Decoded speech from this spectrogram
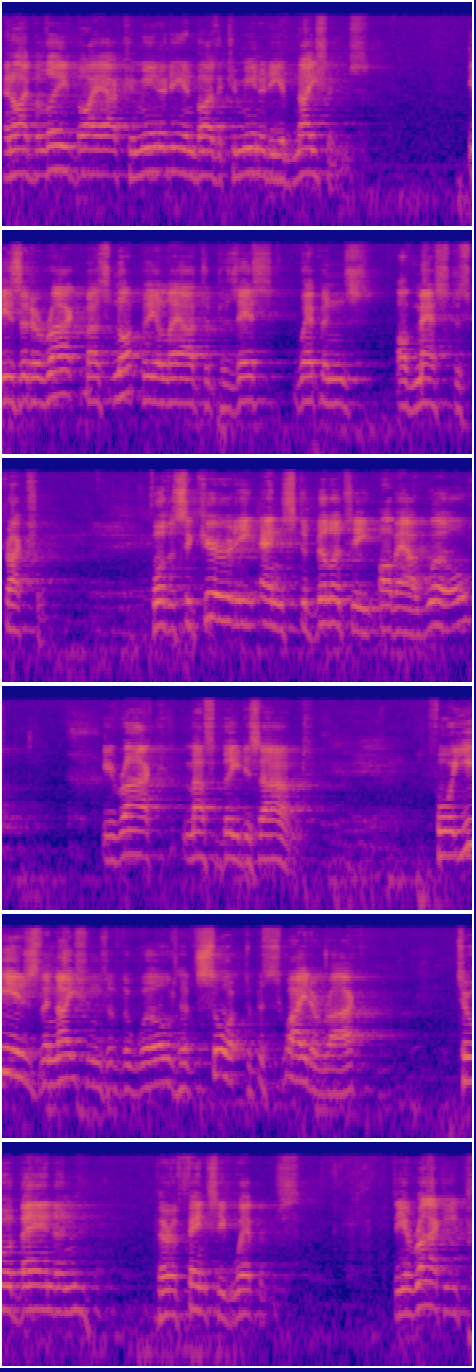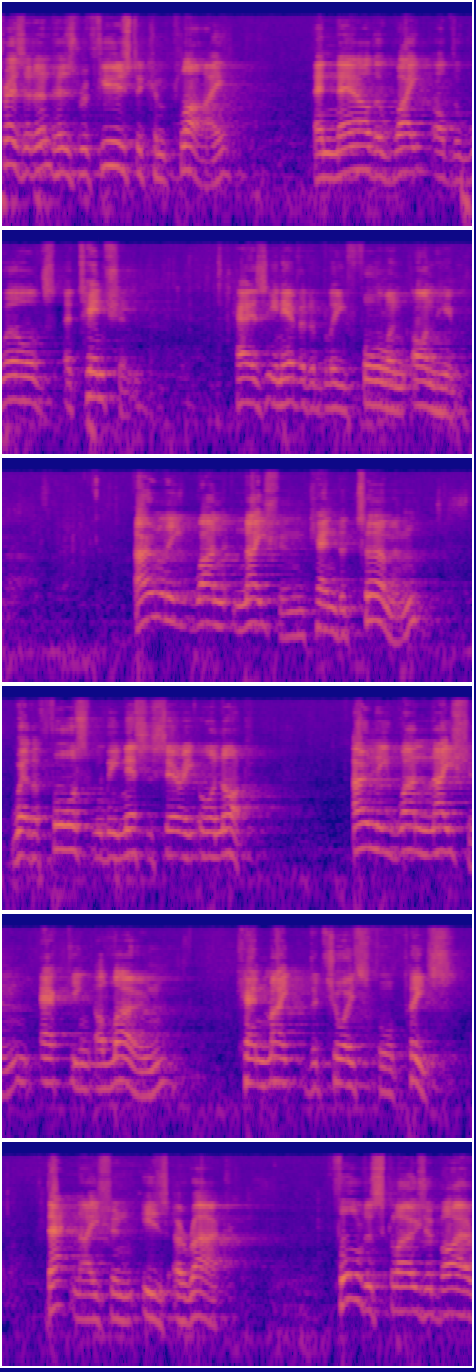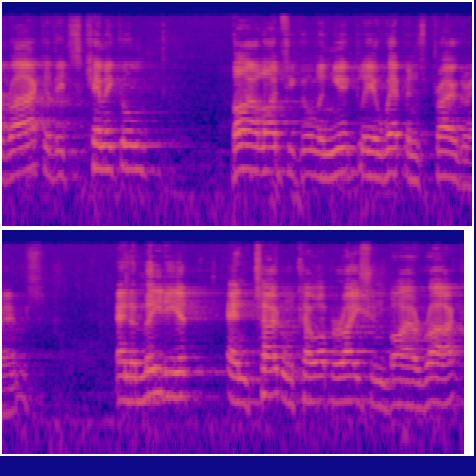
and I believe by our community and by the community of nations is that Iraq must not be allowed to possess weapons of mass destruction. For the security and stability of our world, Iraq must be disarmed. For years, the nations of the world have sought to persuade Iraq to abandon her offensive weapons. The Iraqi president has refused to comply, and now the weight of the world's attention has inevitably fallen on him. Only one nation can determine whether force will be necessary or not. Only one nation acting alone can make the choice for peace. That nation is Iraq. Full disclosure by Iraq of its chemical, biological, and nuclear weapons programs, and immediate and total cooperation by Iraq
